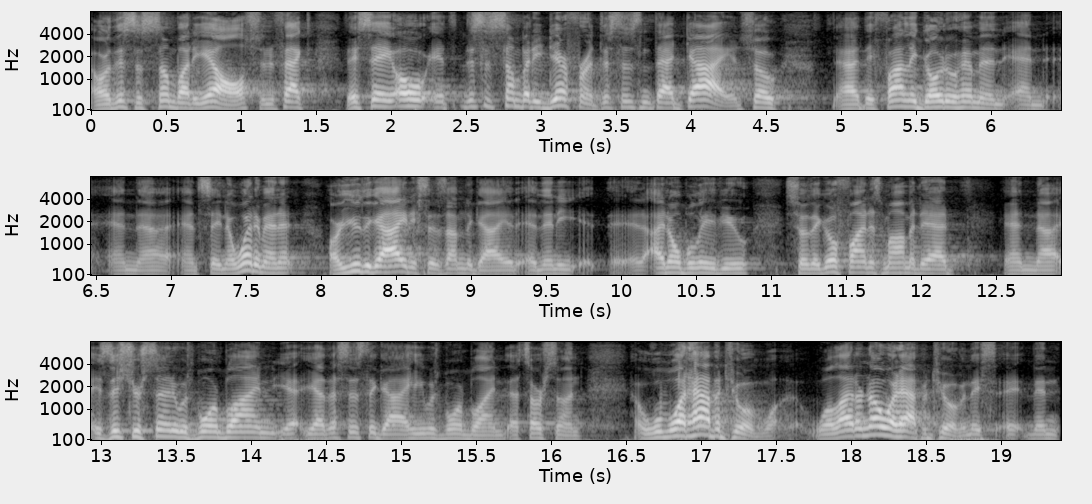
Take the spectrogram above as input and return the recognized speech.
or this is somebody else. And in fact, they say, oh, this is somebody different. This isn't that guy. And so uh, they finally go to him and, and, and, uh, and say, no, wait a minute. Are you the guy? And he says, I'm the guy. And then he, I don't believe you. So they go find his mom and dad. And uh, is this your son who was born blind? Yeah, yeah, this is the guy. He was born blind. That's our son. Well, what happened to him? Well, I don't know what happened to him. And they, then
